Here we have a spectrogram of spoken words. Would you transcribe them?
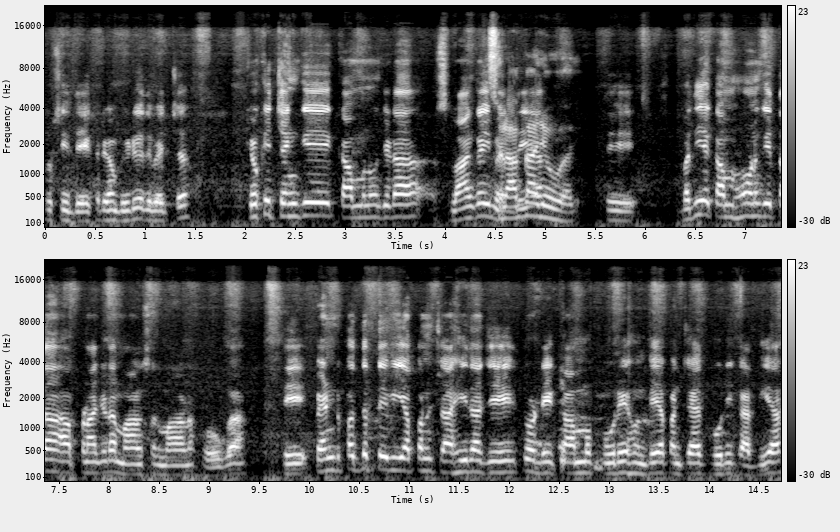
ਤੁਸੀਂ ਦੇਖ ਰਹੇ ਹੋ ਵੀਡੀਓ ਦੇ ਵਿੱਚ। ਕਿਉਂਕਿ ਚੰਗੇ ਕੰਮ ਨੂੰ ਜਿਹੜਾ ਸ਼ਲਾਘਾ ਹੀ ਮਿਲਦੀ ਸਲਾਗਾ ਹੈ ਜੋ ਆ ਜੀ। ਤੇ ਵਧੀਆ ਕੰਮ ਹੋਣਗੇ ਤਾਂ ਆਪਣਾ ਜਿਹੜਾ ਮਾਨ ਸਨਮਾਨ ਹੋਊਗਾ। ਤੇ ਪਿੰਡ ਪੱਧਰ ਤੇ ਵੀ ਆਪਾਂ ਨੂੰ ਚਾਹੀਦਾ ਜੇ ਤੁਹਾਡੇ ਕੰਮ ਪੂਰੇ ਹੁੰਦੇ ਆ ਪੰਚਾਇਤ ਪੂਰੀ ਕਰਦੀ ਆ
